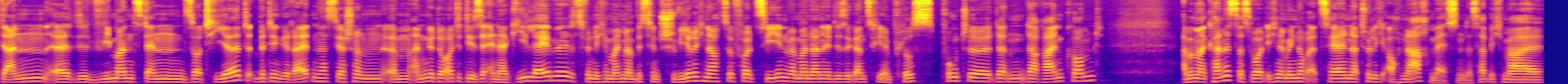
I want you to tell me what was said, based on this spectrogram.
Dann, äh, wie man es denn sortiert mit den Geräten, hast du ja schon ähm, angedeutet, diese Energielabel, das finde ich ja manchmal ein bisschen schwierig nachzuvollziehen, wenn man dann in diese ganz vielen Pluspunkte dann da reinkommt. Aber man kann es, das wollte ich nämlich noch erzählen, natürlich auch nachmessen. Das habe ich mal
